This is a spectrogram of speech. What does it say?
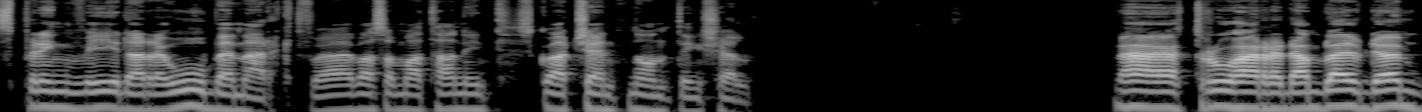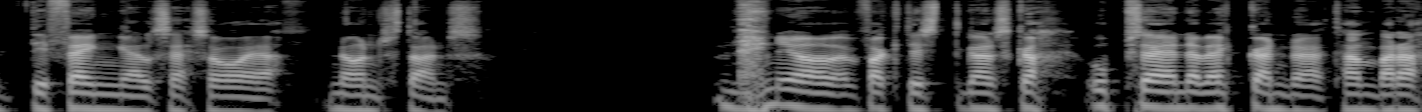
spring vidare obemärkt för det var som att han inte skulle ha känt någonting själv. Nej, jag tror han redan blev dömd till fängelse, så jag, någonstans. Men ja, faktiskt ganska uppseendeväckande att han bara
